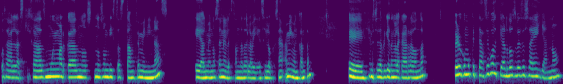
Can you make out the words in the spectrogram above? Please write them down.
o sea, las quijadas muy marcadas no, no son vistas tan femeninas, eh, al menos en el estándar de la belleza y lo que sea, a mí me encantan, eh, en especial porque yo tengo la cara redonda, pero como que te hace voltear dos veces a ella, ¿no?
